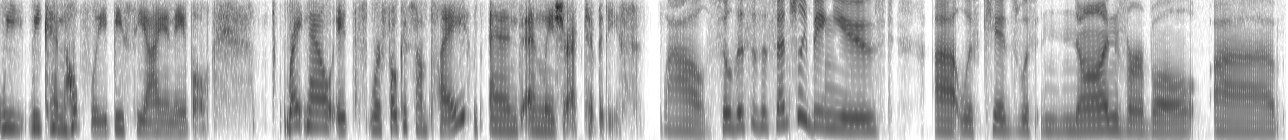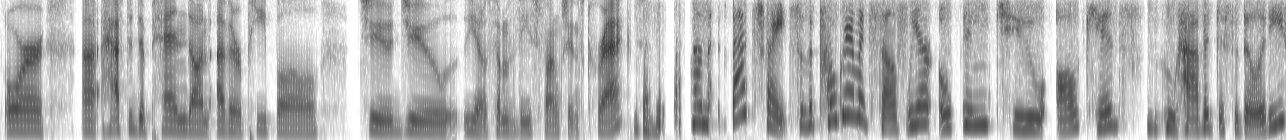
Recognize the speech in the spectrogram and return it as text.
we, we can hopefully BCI enable right now it's we're focused on play and and leisure activities. Wow. So this is essentially being used uh, with kids with nonverbal uh, or uh, have to depend on other people to do you know some of these functions correct um, that's right. So the program itself we are open to all kids who have a disability.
